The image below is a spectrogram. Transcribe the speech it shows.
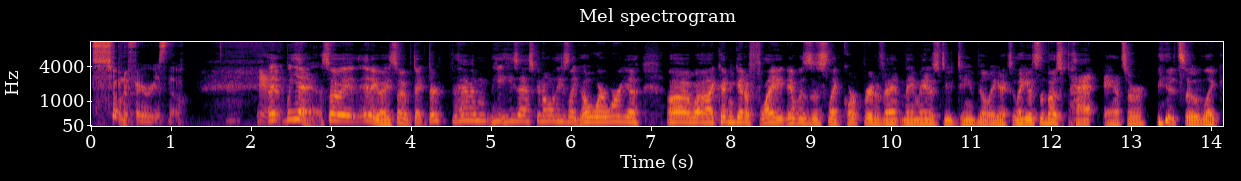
so nefarious though. Uh, but yeah. So anyway, so they- they're having. He, he's asking all these like, "Oh, where were you? Oh, well, I couldn't get a flight. It was this like corporate event, and they made us do team building. Ex-. Like it's the most pat answer. it's so like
